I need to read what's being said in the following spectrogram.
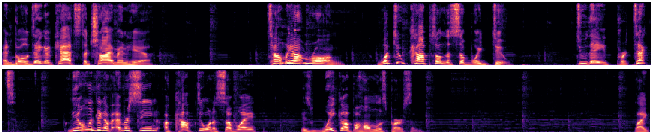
and bodega cats to chime in here. Tell me I'm wrong. What do cops on the subway do? Do they protect? The only thing I've ever seen a cop do on a subway is wake up a homeless person. Like,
